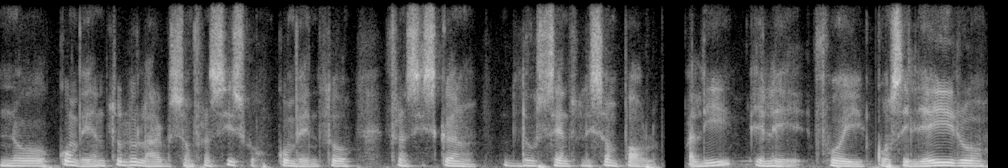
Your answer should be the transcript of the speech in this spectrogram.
no convento do Largo São Francisco, convento franciscano do centro de São Paulo. Ali ele foi conselheiro,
